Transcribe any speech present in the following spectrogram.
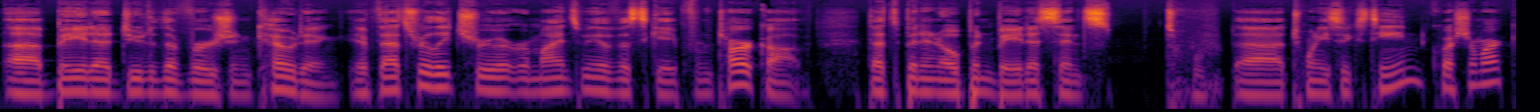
uh, beta due to the version coding. If that's really true, it reminds me of Escape from Tarkov. That's been in open beta since t- uh, 2016? Question mark.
